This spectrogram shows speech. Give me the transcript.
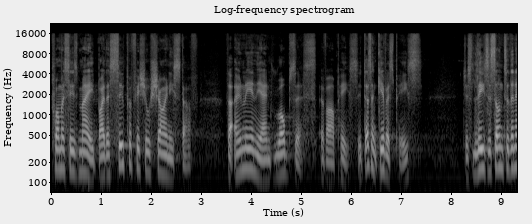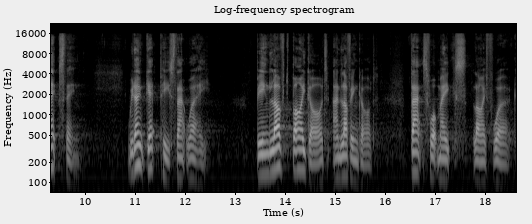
Promises made by the superficial, shiny stuff that only in the end robs us of our peace. It doesn't give us peace, just leads us on to the next thing. We don't get peace that way. Being loved by God and loving God, that's what makes life work.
